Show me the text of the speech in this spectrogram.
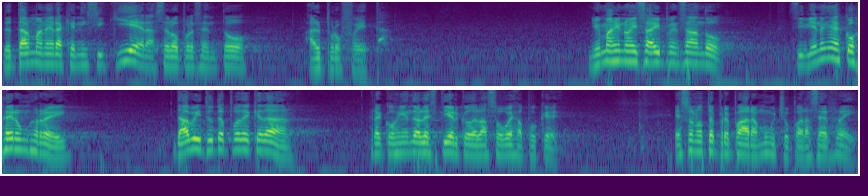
de tal manera que ni siquiera se lo presentó al profeta. Yo imagino a Isaí pensando, si vienen a escoger un rey, David, tú te puedes quedar recogiendo el estiércol de las ovejas porque eso no te prepara mucho para ser rey.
